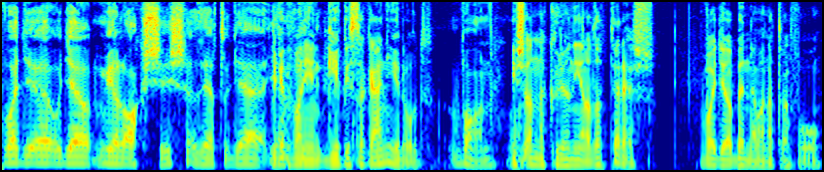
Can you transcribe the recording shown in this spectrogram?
vagy ugye mi a laks is, ezért ugye... Neked van ilyen gépi szakányíród? Van. van. És annak külön ilyen adapteres? Vagy a, benne van a trafó?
